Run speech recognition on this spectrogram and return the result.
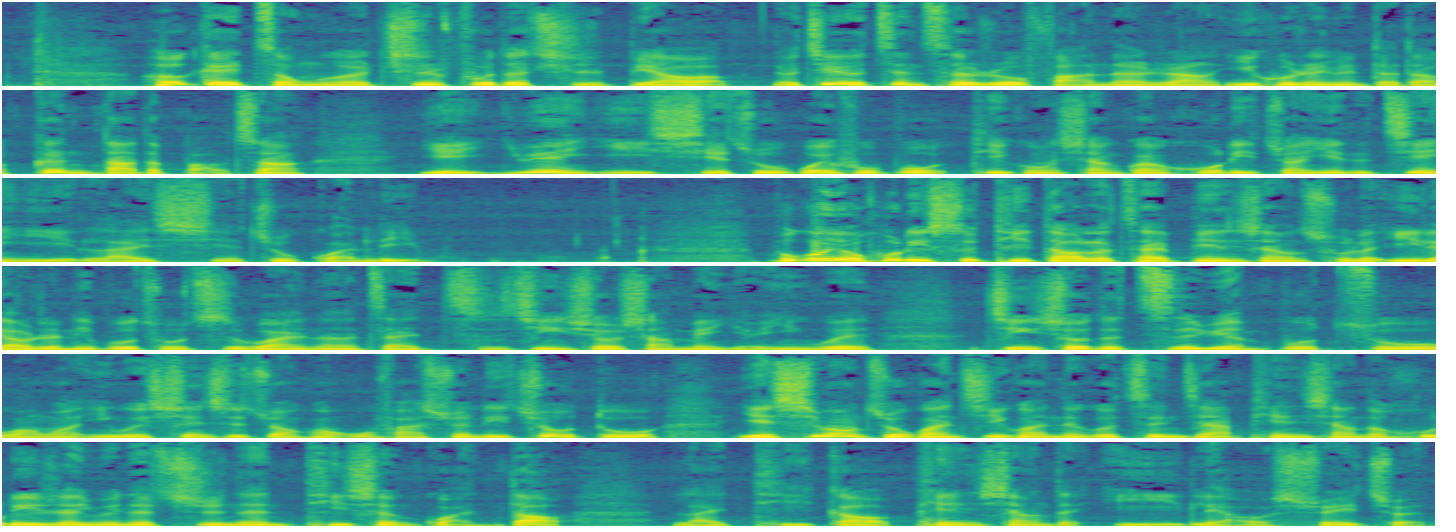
核给总额支付的指标啊。而借由政策入法呢，让医护人员得到更大的保障。也愿意协助卫福部提供相关护理专业的建议来协助管理。不过有护理师提到了，在偏乡除了医疗人力不足之外呢，在职进修上面也因为进修的资源不足，往往因为现实状况无法顺利就读，也希望主管机关能够增加偏乡的护理人员的职能，提升管道，来提高偏乡的医疗水准。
